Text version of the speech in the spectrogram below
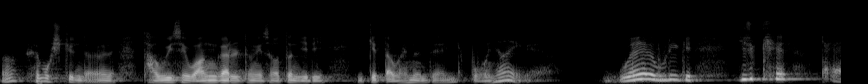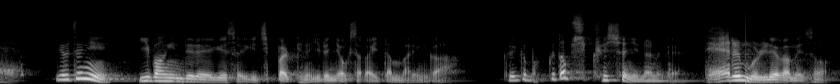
어? 회복시켜준다는 다윗의 왕가를 통해서 어떤 일이 있겠다고 했는데 이게 뭐냐 이게요. 왜 우리에게 이렇게 여전히 이방인들에게서 이게 짓밟히는 이런 역사가 있단 말인가? 그러니까 막 끝없이 퀘션이라는 거예요. 대를 물려가면서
